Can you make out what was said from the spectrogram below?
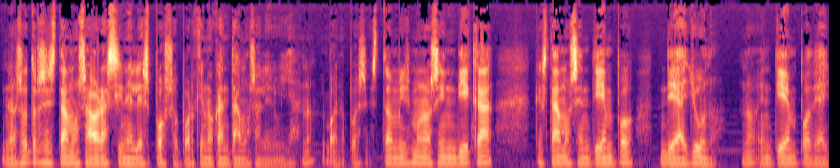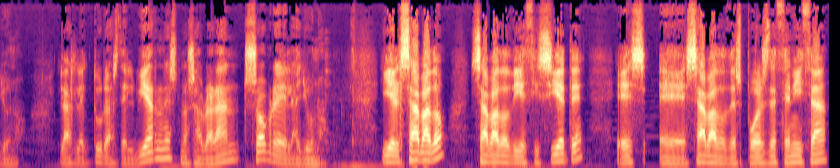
nosotros estamos ahora sin el esposo porque no cantamos aleluya. ¿no? Bueno, pues esto mismo nos indica que estamos en tiempo de ayuno, ¿no? en tiempo de ayuno. Las lecturas del viernes nos hablarán sobre el ayuno. Y el sábado, sábado 17, es eh, sábado después de ceniza,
